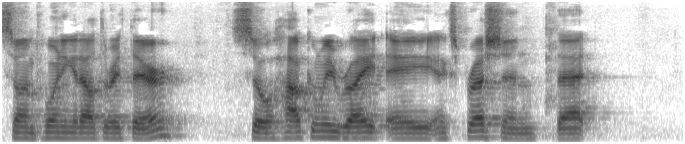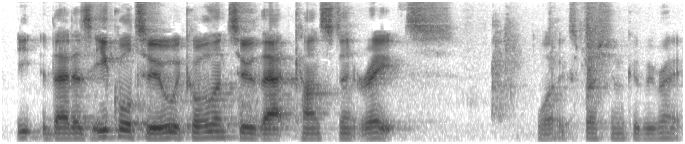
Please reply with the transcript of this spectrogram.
So I'm pointing it out right there. So how can we write a, an expression that e- that is equal to, equivalent to that constant rate? What expression could we write?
